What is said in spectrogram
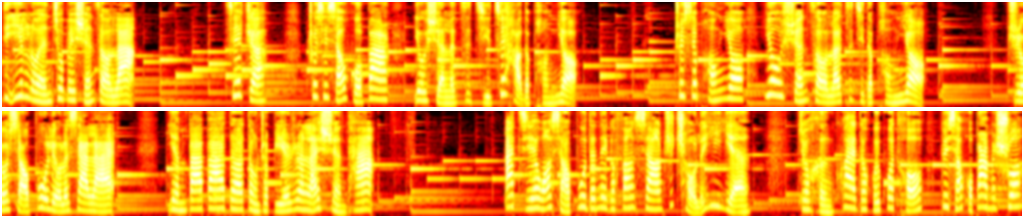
第一轮就被选走了。接着，这些小伙伴又选了自己最好的朋友，这些朋友又选走了自己的朋友，只有小布留了下来。眼巴巴地等着别人来选他。阿杰往小布的那个方向只瞅了一眼，就很快地回过头对小伙伴们说：“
